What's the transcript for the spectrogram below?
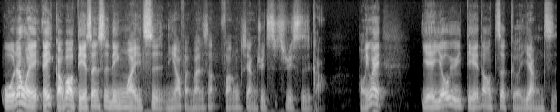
我认为，哎，搞不好跌升是另外一次，你要反方向方向去去思考，好，因为。也由于跌到这个样子，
